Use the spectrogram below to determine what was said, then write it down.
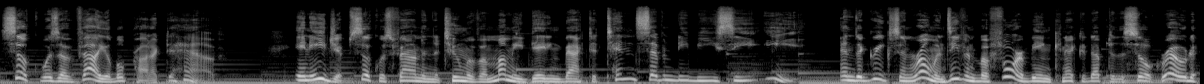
silk was a valuable product to have. In Egypt, silk was found in the tomb of a mummy dating back to 1070 BCE, and the Greeks and Romans, even before being connected up to the Silk Road,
